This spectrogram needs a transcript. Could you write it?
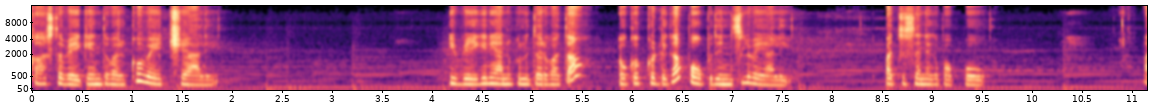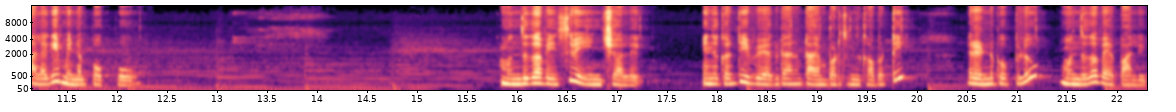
కాస్త వేగేంత వరకు వెయిట్ చేయాలి. ఈ వేగిని అనుకున్న తర్వాత ఒక్కొక్కటిగా పోపు దినుసులు వేయాలి. పచ్చిశనగపప్పు అలాగే మినపప్పు ముందుగా వేసి వేయించాలి. ఎందుకంటే ఇవి వేగడానికి టైం పడుతుంది కాబట్టి రెండు పప్పులు ముందుగా వేపాలి.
